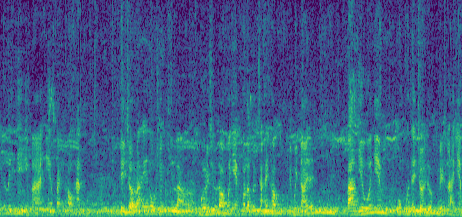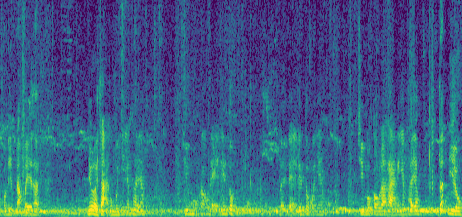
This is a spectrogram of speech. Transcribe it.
nghĩa lý gì mà anh em phải khó khăn. Thì trở lại cái câu chuyện như là 10 triệu đồng anh em có lập được trại hay không? Thì mình nói đấy bao nhiêu anh em cũng có thể chơi được miễn là anh em có niềm đam mê thôi. Như ở trại của mình anh em thấy không? Chim bồ câu đẻ liên tục. Đây đẻ liên tục anh em. Chim bồ câu ra ràng anh em thấy không? Rất nhiều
